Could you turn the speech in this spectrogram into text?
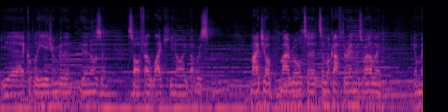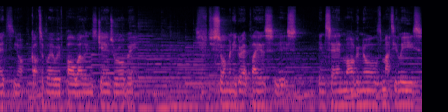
Yeah, a couple of years younger than, than us, and sort of felt like you know that was my job, my role to, to look after him as well. And you know, made you know got to play with Paul Wellens, James Roby, just so many great players. It's insane. Morgan Knowles, Matty Lees.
